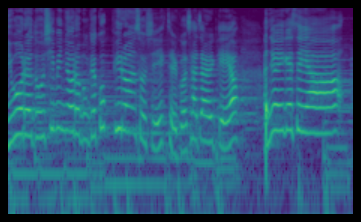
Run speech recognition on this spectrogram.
2월에도 시민 여러분께 꼭 필요한 소식 들고 찾아올게요. 안녕히 계세요.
